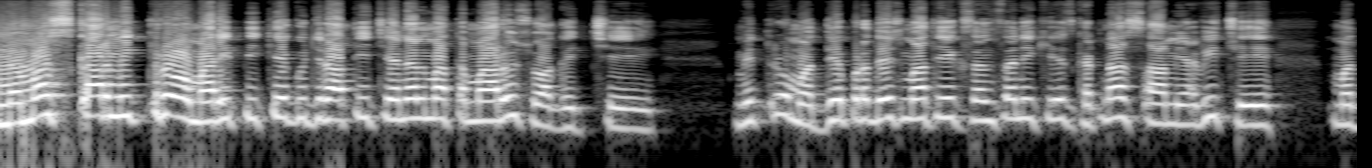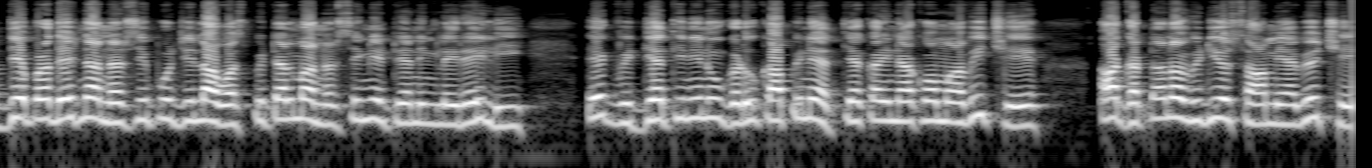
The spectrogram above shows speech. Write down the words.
નમસ્કાર મિત્રો, મારી પીકે ગુજરાતી ચેનલમાં તમારું સ્વાગત છે. મિત્રો, મધ્યપ્રદેશમાંથી એક સનસનીખેજ ઘટના સામે આવી છે. મધ્યપ્રદેશના નરસિંહપુર જિલ્લા હોસ્પિટલમાં નર્સિંગની ટ્રેનિંગ લઈ રહેલી એક વિદ્યાર્થિનીનું ગળું કાપીને હત્યા કરી નાખવામાં આવી છે. આ ઘટનાનો વીડિયો સામે આવ્યો છે,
